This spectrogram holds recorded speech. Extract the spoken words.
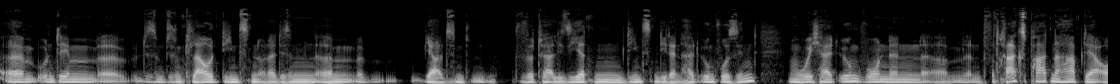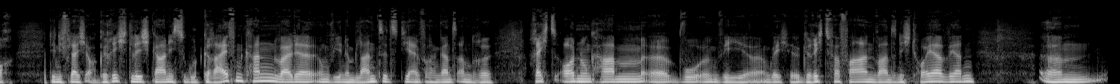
ähm, und dem äh, diesem, diesem Cloud-Diensten oder diesen ähm, ja diesen virtualisierten Diensten, die dann halt irgendwo sind, wo ich halt irgendwo einen, ähm, einen Vertragspartner habe, der auch, den ich vielleicht auch gerichtlich gar nicht so gut greifen kann, weil der irgendwie in einem Land sitzt, die einfach eine ganz andere Rechtsordnung haben, äh, wo irgendwie äh, irgendwelche Gerichtsverfahren wahnsinnig teuer werden ähm,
